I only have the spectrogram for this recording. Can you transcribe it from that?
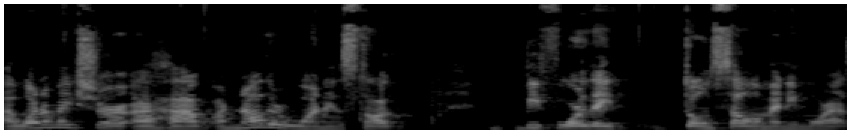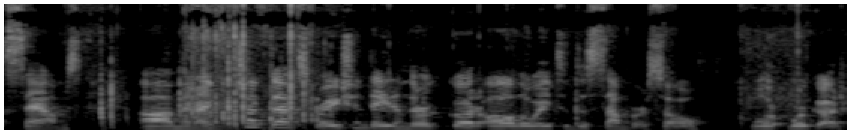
I wanna make sure I have another one in stock before they don't sell them anymore at Sam's. Um, and I checked the expiration date and they're good all the way to December. So we're, we're good.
